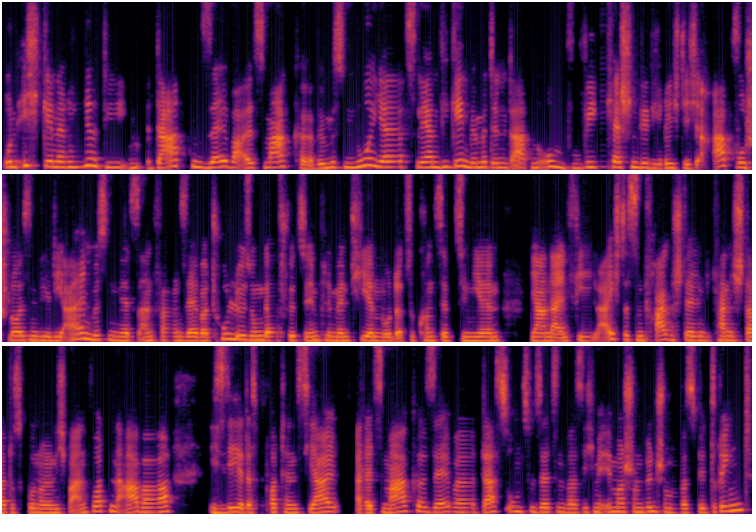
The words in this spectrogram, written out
Und ich generiere die Daten selber als Marke. Wir müssen nur jetzt lernen, wie gehen wir mit den Daten um? Wie cachen wir die richtig ab? Wo schleusen wir die ein? Müssen wir jetzt anfangen, selber Toollösungen dafür dafür zu implementieren oder zu konzeptionieren? Ja, nein, vielleicht. Das sind Fragestellen, die kann ich Status quo noch nicht beantworten, aber ich sehe das Potenzial als Marke selber das umzusetzen, was ich mir immer schon wünsche und was wir dringend,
